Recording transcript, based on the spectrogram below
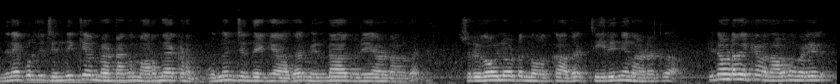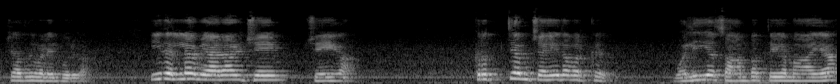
ഇതിനെക്കുറിച്ച് ചിന്തിക്കാൻ വേണ്ട അങ്ങ് മറന്നേക്കണം. ഒന്നും ചിന്തിക്കാതെ മിണ്ടാതുരിയാടാതെ ശ്രീകോവിലോട്ട് നോക്കാതെ തിരിഞ്ഞ് നടക്കുക. പിന്നെ അവിടെ നിൽക്കണം നടന്ന് വെളിയിൽ ക്ഷേത്രത്തിന് വെളിയിൽ പോരുക. ഇതെല്ലാം വ്യാഴാഴ്ചയും ചെയ്യുക. കൃത്യം ചെയ്തവർക്ക് വലിയ സാമ്പത്തികമായ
